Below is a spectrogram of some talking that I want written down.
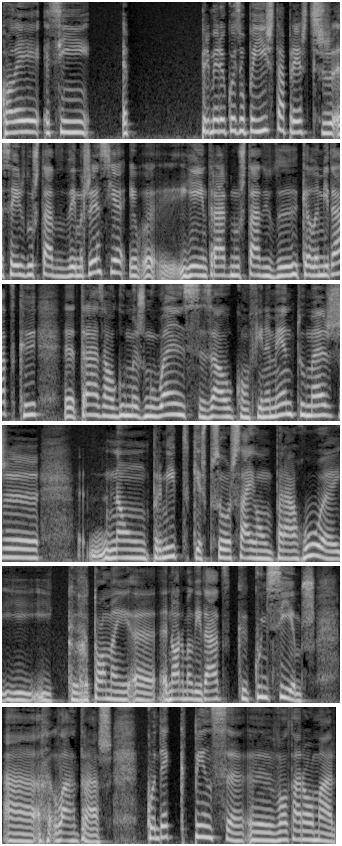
qual é assim Primeira coisa, o país está prestes a sair do estado de emergência eh, e a entrar no estádio de calamidade que uh, traz algumas nuances ao confinamento, mas uh, não permite que as pessoas saiam para a rua e, e que retomem a, a, normalidade que conhecíamos ah, lá atrás. Quando é que pensa uh, voltar ao mar?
